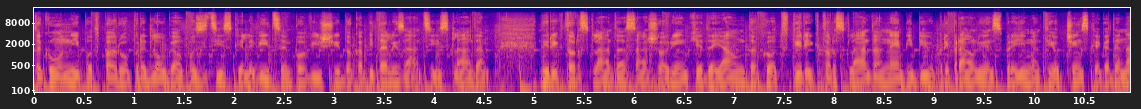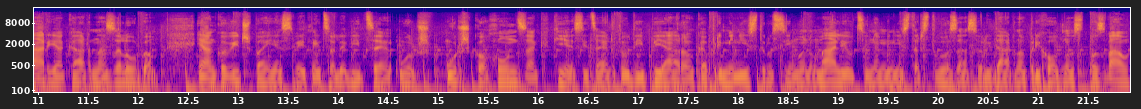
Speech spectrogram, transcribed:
tako ni podprl predloga opozicijske levice po višji dokapitalizaciji sklada. Direktor sklada Sašo Rink je dejal, da kot direktor sklada ne bi bil pripravljen sprejemati občinskega denarja kar na zalogo. Jankovič pa je svetnico levice Urš, Urško Honzak, ki je sicer tudi PR-ovka pri ministru Simonu Maljevcu na Ministrstvu za solidarno prihodnost, pozval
